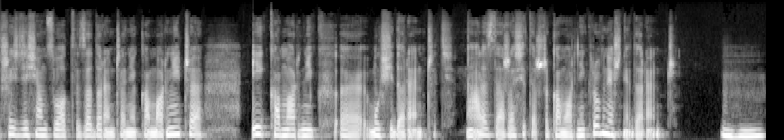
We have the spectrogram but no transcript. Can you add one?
60 zł za doręczenie komornicze i komornik y, musi doręczyć. No ale zdarza się też, że komornik również nie doręczy. Mhm.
